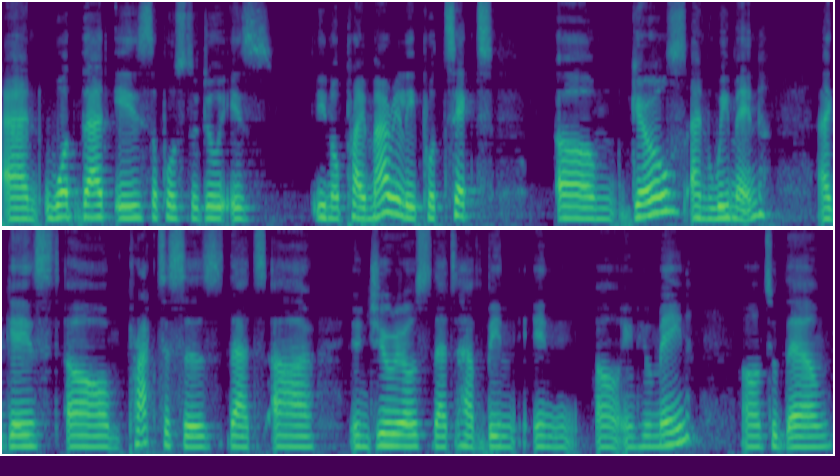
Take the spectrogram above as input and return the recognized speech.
And what that is supposed to do is, you know, primarily protect um, girls and women against um, practices that are injurious, that have been in, uh, inhumane uh, to them.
